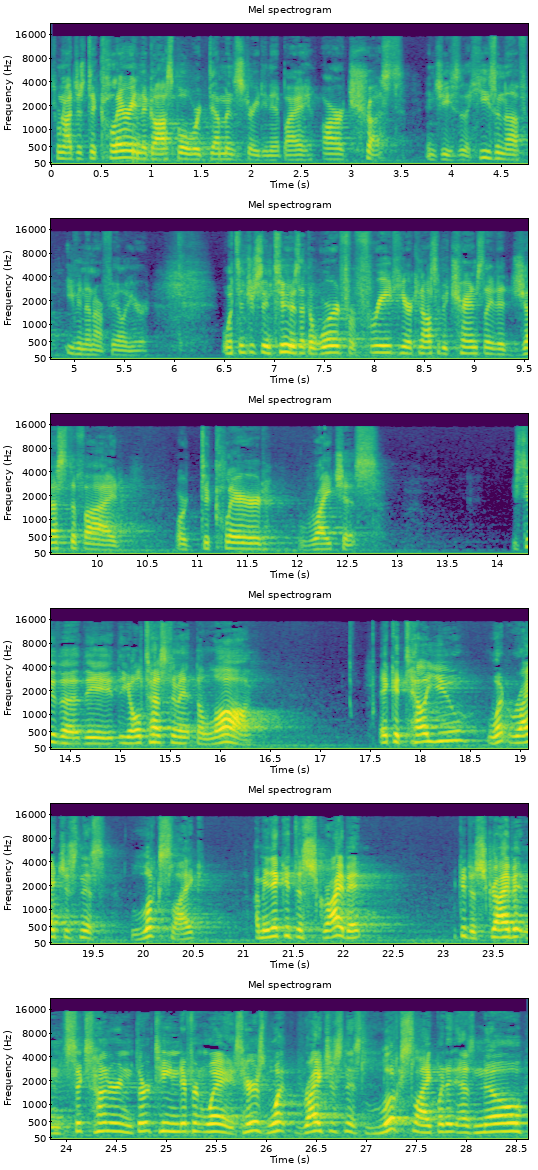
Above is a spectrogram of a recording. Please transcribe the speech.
So we're not just declaring the gospel, we're demonstrating it by our trust in Jesus. That He's enough even in our failure. What's interesting too is that the word for freed here can also be translated justified or declared righteous. You see, the, the, the Old Testament, the law, it could tell you what righteousness looks like. I mean, it could describe it. It could describe it in 613 different ways. Here's what righteousness looks like, but it has no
